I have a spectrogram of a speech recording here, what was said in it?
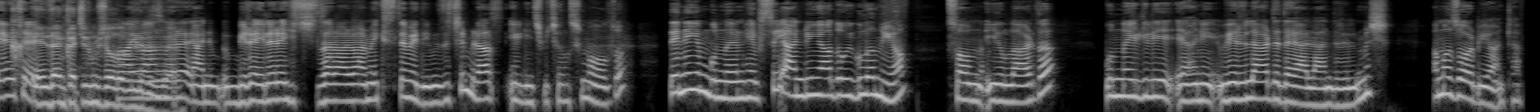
evet, evet. elden kaçırmış olabiliriz. Hayvanlara yani. yani bireylere hiç zarar vermek istemediğimiz için biraz ilginç bir çalışma oldu. Deneyim bunların hepsi yani dünyada uygulanıyor son yıllarda. Bununla ilgili yani veriler de değerlendirilmiş ama zor bir yöntem.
